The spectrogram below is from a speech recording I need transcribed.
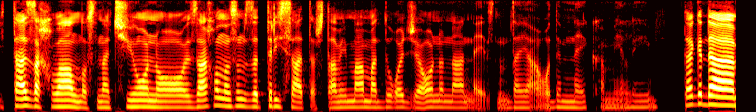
i ta zahvalnost, znači ono, zahvalna sam za tri sata šta mi mama dođe, ono na, ne znam, da ja odem nekam ili... Tako da,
